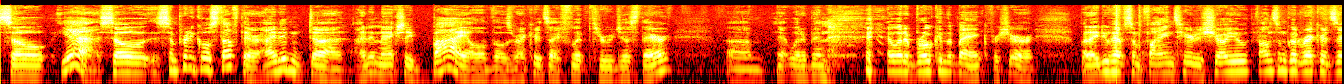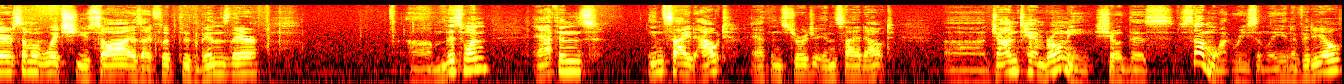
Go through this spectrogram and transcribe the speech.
So yeah, so some pretty cool stuff there. I didn't uh, I didn't actually buy all of those records. I flipped through just there. Um, that would have been I would have broken the bank for sure. But I do have some finds here to show you. Found some good records there, some of which you saw as I flipped through the bins there. Um, this one, Athens Inside Out, Athens, Georgia Inside Out. Uh, John Tambroni showed this somewhat recently in a video.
